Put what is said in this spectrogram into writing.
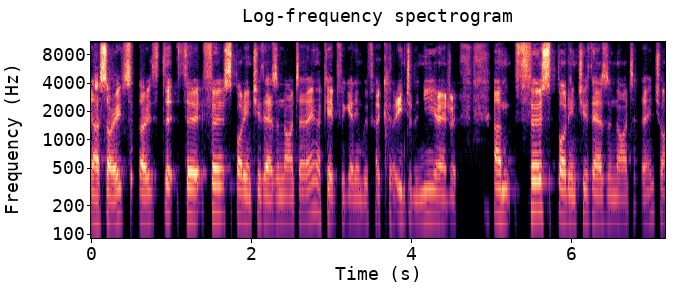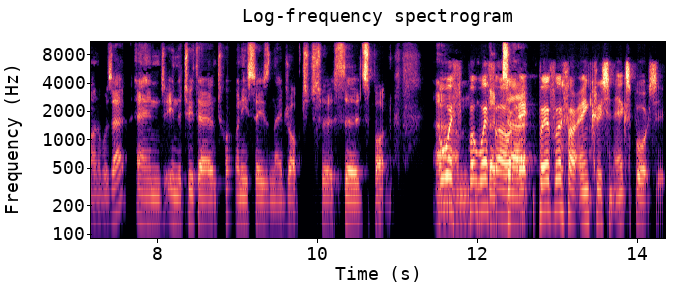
Uh, sorry, so th- th- first spot in 2019. I keep forgetting we've got into the new year, Andrew. Um, first spot in 2019, China was at, and in the 2020 season they dropped to third spot. But with, um, but with but, our uh, but with our increase in exports, it,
